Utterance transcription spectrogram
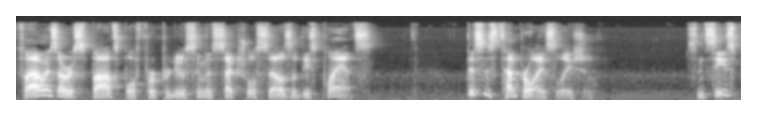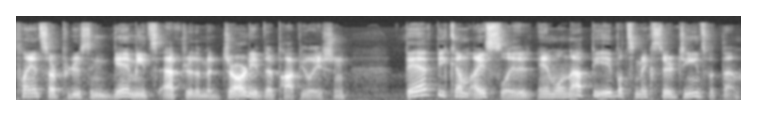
Flowers are responsible for producing the sexual cells of these plants. This is temporal isolation. Since these plants are producing gametes after the majority of their population, they have become isolated and will not be able to mix their genes with them.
